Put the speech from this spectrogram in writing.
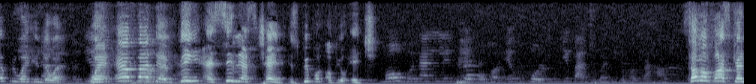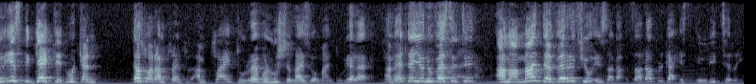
everywhere in the world. Wherever there being a serious change, is people of your age. moo ho nang le phetoho kgolo ke batho ba dilemo tsa hao Some of us can instigate it. We can. That's what I'm trying to. I'm trying to revolutionize your mind to realize I'm at the university. I'm among the very few in South, South Africa is illiterate.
